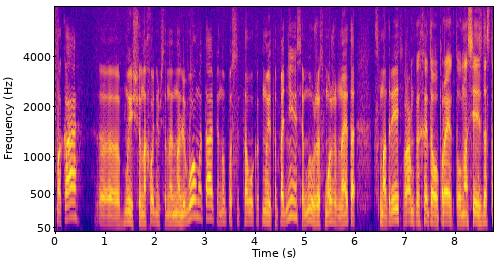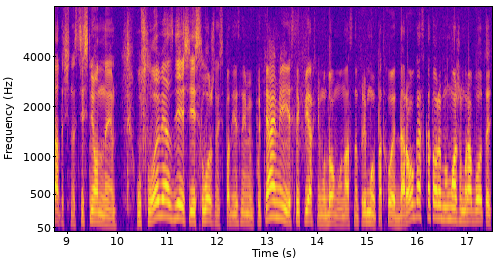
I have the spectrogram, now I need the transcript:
пока Э, мы еще находимся на нулевом этапе, но после того, как мы это поднимемся, мы уже сможем на это смотреть. В рамках этого проекта у нас есть достаточно стесненные условия здесь, есть сложность с подъездными путями. Если к верхнему дому у нас напрямую подходит дорога, с которой мы можем работать,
